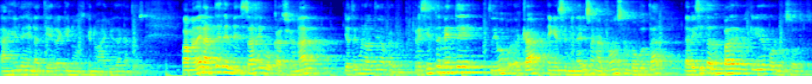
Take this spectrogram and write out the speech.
ángeles en la tierra que nos, que nos ayudan a todos. Vamos adelante del mensaje vocacional. Yo tengo una última pregunta. Recientemente tuvimos por acá, en el Seminario San Alfonso, en Bogotá, la visita de un padre muy querido por nosotros.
